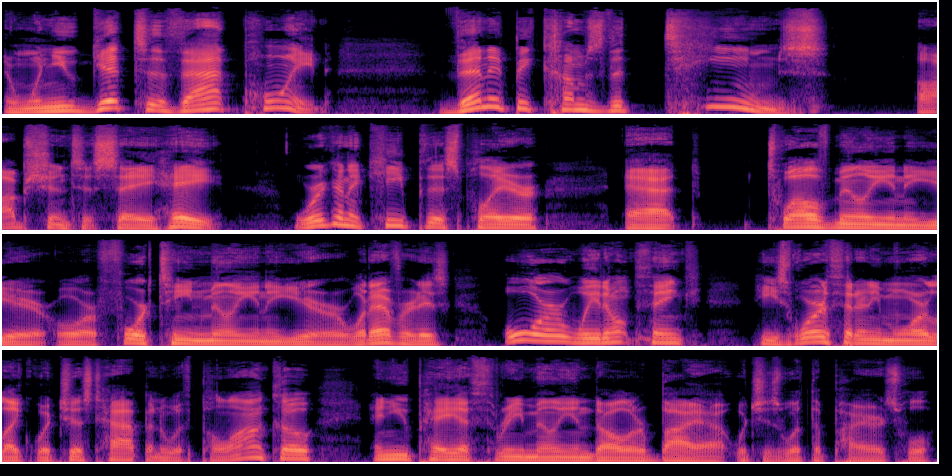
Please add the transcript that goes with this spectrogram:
And when you get to that point, then it becomes the team's option to say, hey, we're going to keep this player at 12 million a year or 14 million a year or whatever it is, or we don't think he's worth it anymore, like what just happened with Polanco, and you pay a $3 million buyout, which is what the Pirates will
